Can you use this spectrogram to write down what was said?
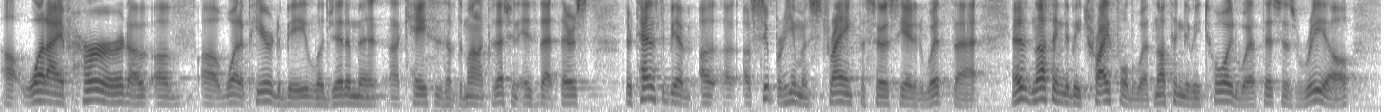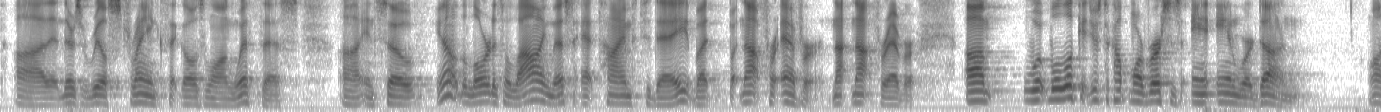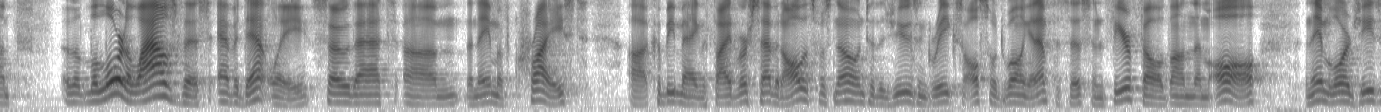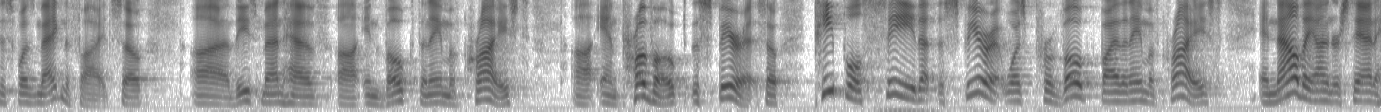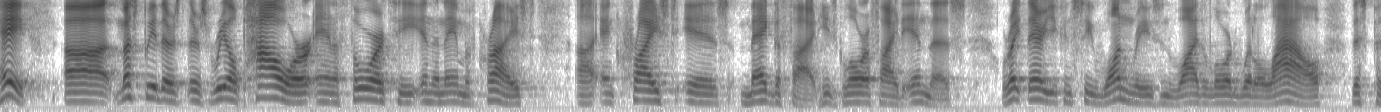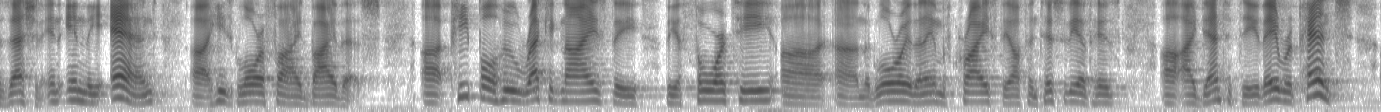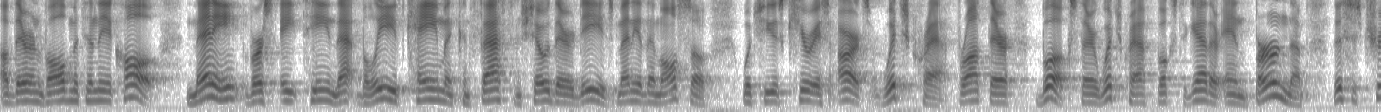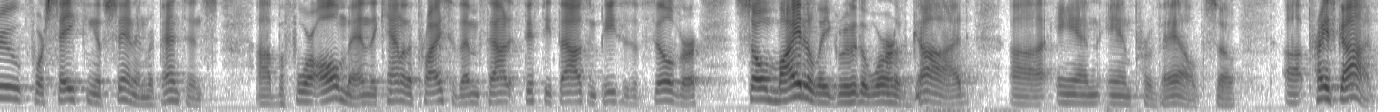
uh, what I've heard of, of uh, what appear to be legitimate uh, cases of demonic possession is that there's, there tends to be a, a, a superhuman strength associated with that. And there's nothing to be trifled with, nothing to be toyed with. This is real. Uh, there's a real strength that goes along with this. Uh, and so, you know, the Lord is allowing this at times today, but, but not forever. Not, not forever. Um, we'll, we'll, look at just a couple more verses and, and we're done. Um, the, the, Lord allows this evidently so that um, the name of Christ uh, could be magnified. Verse 7 All this was known to the Jews and Greeks also dwelling at Ephesus, and fear fell on them all. The name of the Lord Jesus was magnified. So, uh, these men have uh, invoked the name of Christ uh, and provoked the Spirit. So people see that the Spirit was provoked by the name of Christ, and now they understand hey, uh, must be there's, there's real power and authority in the name of Christ, uh, and Christ is magnified. He's glorified in this. Right there, you can see one reason why the Lord would allow this possession. In, in the end, uh, he's glorified by this uh, people who recognize the, the authority, uh, uh, the glory of the name of Christ, the authenticity of his uh, identity, they repent of their involvement in the occult. Many, verse 18, that believed came and confessed and showed their deeds. Many of them also, which used curious arts, witchcraft, brought their books, their witchcraft books together and burned them. This is true forsaking of sin and repentance uh, before all men. They counted the price of them found it 50,000 pieces of silver. So mightily grew the word of God uh, and, and prevailed. So uh, praise God.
